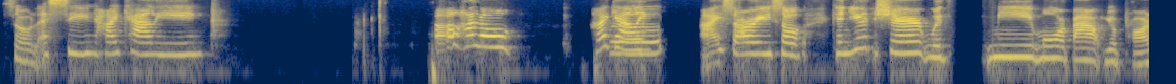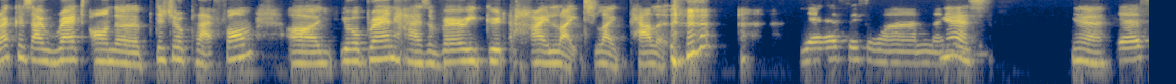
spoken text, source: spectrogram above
so let's see. Hi, Callie. Oh, hello. Hi, Callie. Hi, sorry. So, can you share with me more about your product? Because I read on the digital platform, uh, your brand has a very good highlight like palette. yes, this one. Yes. Yeah. Yes,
